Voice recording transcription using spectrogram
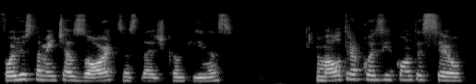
foi justamente as hortas na cidade de Campinas. Uma outra coisa que aconteceu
